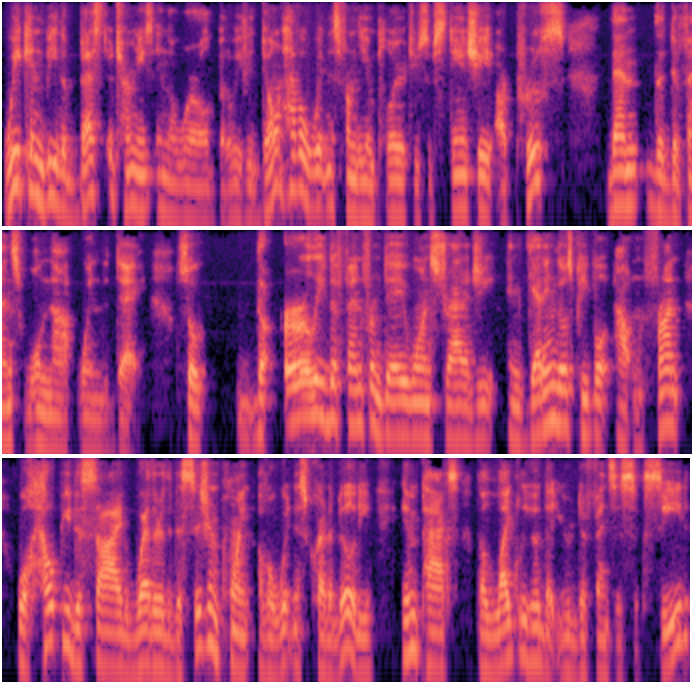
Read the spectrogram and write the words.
we can be the best attorneys in the world, but if you don't have a witness from the employer to substantiate our proofs, then the defense will not win the day. So the early defend from day one strategy and getting those people out in front will help you decide whether the decision point of a witness credibility impacts the likelihood that your defenses succeed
